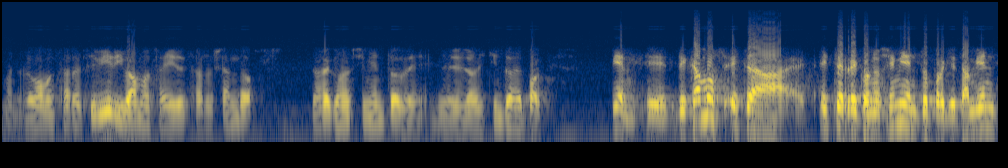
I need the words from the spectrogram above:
bueno, lo vamos a recibir y vamos a ir desarrollando los reconocimientos de, los distintos deportes. Bien, eh, dejamos esta, este reconocimiento porque también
